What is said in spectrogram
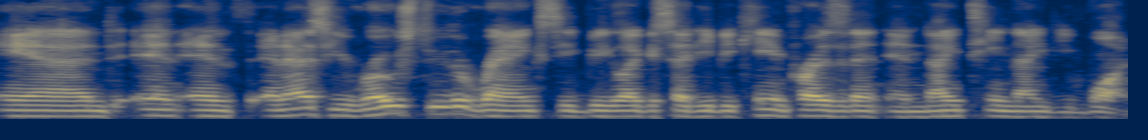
and and and and as he rose through the ranks, he be like I said, he became president in 1991.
